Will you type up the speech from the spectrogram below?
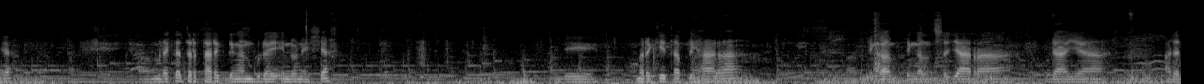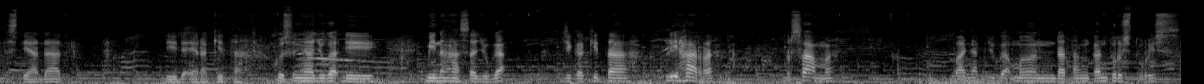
ya. Eh, Mereka tertarik dengan budaya Indonesia. Jadi mari kita pelihara tinggal tinggal sejarah, budaya, adat istiadat di daerah kita. Khususnya juga di Minahasa juga. Jika kita pelihara bersama banyak juga mendatangkan turis-turis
